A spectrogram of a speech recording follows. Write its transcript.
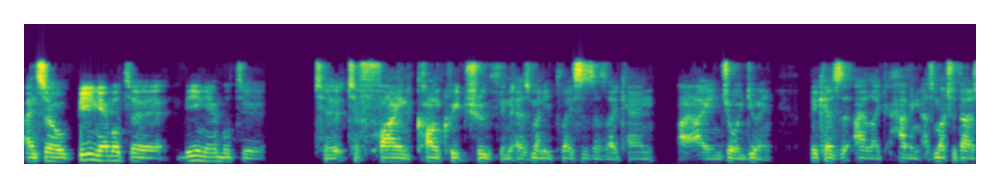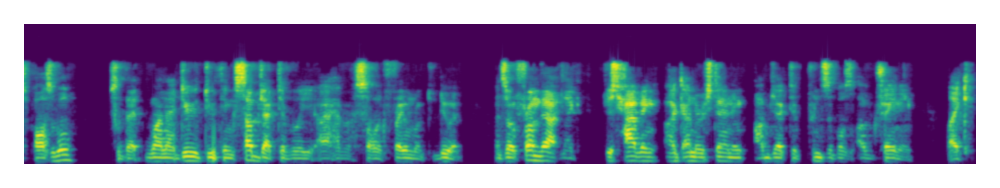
and so being able to being able to to to find concrete truth in as many places as i can i, I enjoy doing because i like having as much of that as possible so that when i do do things subjectively i have a solid framework to do it. And so from that like just having like understanding objective principles of training. Like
